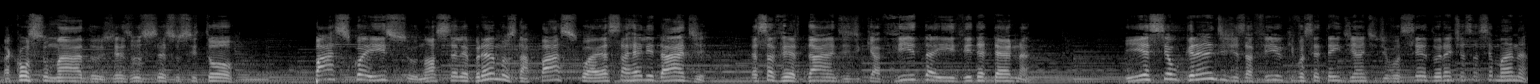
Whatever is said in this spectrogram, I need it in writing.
Está consumado, Jesus ressuscitou. Páscoa é isso, nós celebramos na Páscoa essa realidade, essa verdade de que a vida e vida eterna. E esse é o grande desafio que você tem diante de você durante essa semana.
